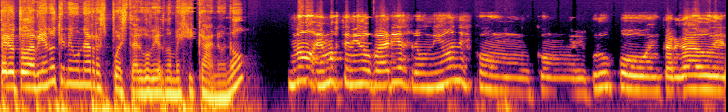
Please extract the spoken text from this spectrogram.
Pero todavía no tiene una respuesta del gobierno mexicano, ¿no? No, hemos tenido varias reuniones con, con el grupo encargado de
